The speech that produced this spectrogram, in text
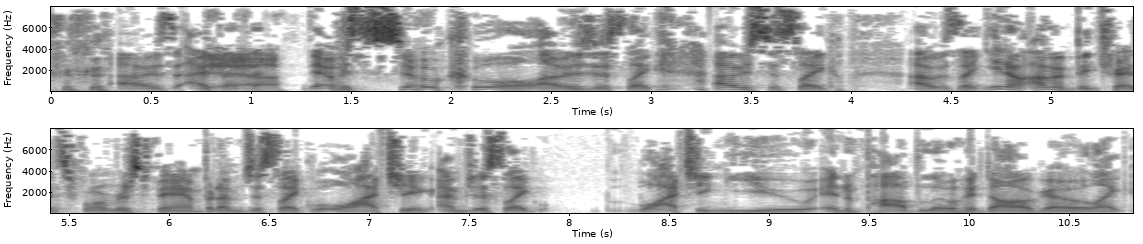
I was I Yeah. thought that, that was so cool. I was just like I was just like I was like you know I'm a big Transformers fan, but I'm just like watching. I'm just like watching you and Pablo Hidalgo like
